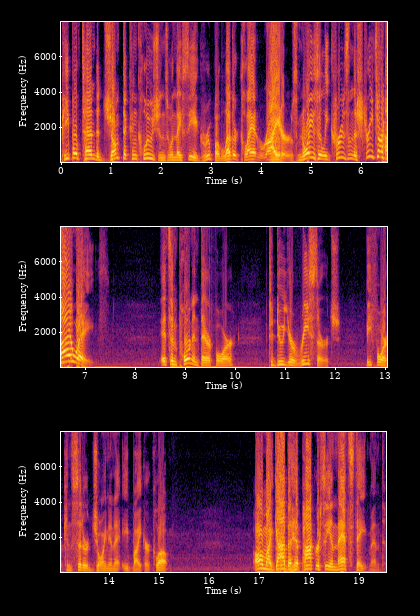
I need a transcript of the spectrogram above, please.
People tend to jump to conclusions when they see a group of leather clad riders noisily cruising the streets or highways. It's important, therefore, to do your research before consider joining a, a biker club. Oh my God, the hypocrisy in that statement.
